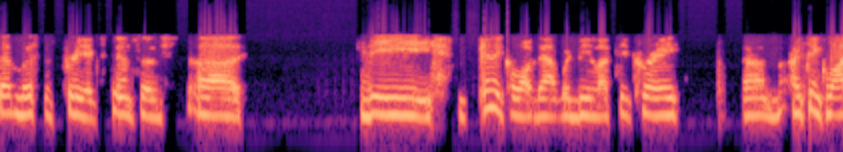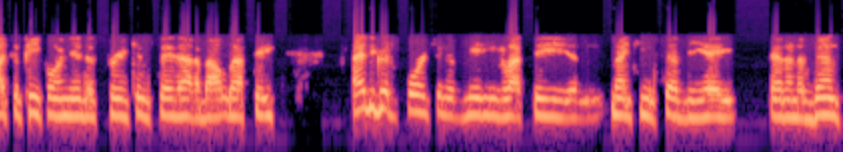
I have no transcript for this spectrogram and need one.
that list is pretty extensive. Uh, the pinnacle of that would be Lefty Kreh. Um, I think lots of people in the industry can say that about Lefty. I had the good fortune of meeting Lefty in 1978 at an event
